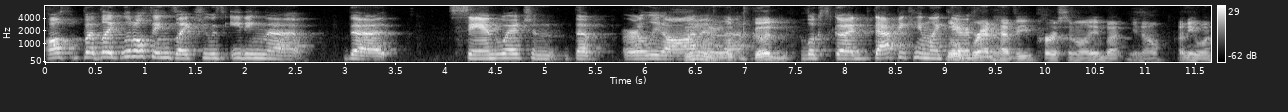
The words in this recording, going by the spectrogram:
Also, but like little things like he was eating the the sandwich and the early on Mm, and the, looked good. looks good. That became like A little their bread heavy, personally, but you know, anyway.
